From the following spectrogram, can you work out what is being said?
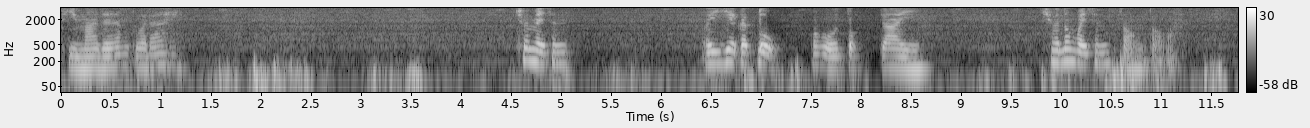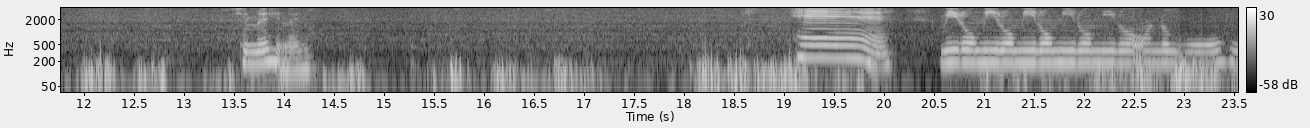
ผีมาจะตั้งตัวได้ ช่วยไหมฉันเอ้ยเหี้ยกระตุก โอ้โห ตกใจช่วยต้องไปชั้นสองต่อวะฉันไม่ได้เห็นอะไรเนาะแฮ่มีโรมีโรมีโรมีโรมีโร on the wall who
